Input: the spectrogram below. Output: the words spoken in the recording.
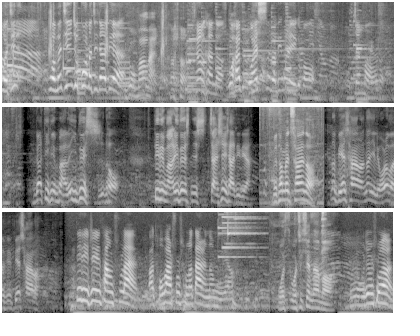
我今天我们今天就逛了这家店我，给我妈买的。挺好看的。我还我还试了另外一个包，粘毛的。你知道弟弟买了一堆石头，弟弟买了一堆，你展示一下弟弟。没他没拆呢。那别拆了，那你留着吧，别别拆了。弟弟这一趟出来，把头发梳成了大人的模样。我我是现代吗？不是，我就是说，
